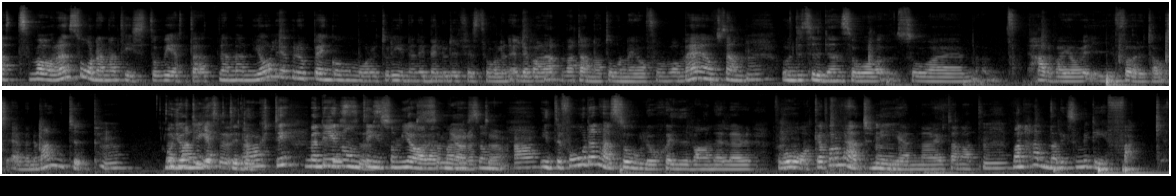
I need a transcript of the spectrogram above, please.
att vara en sådan artist och veta att nej, men jag lever upp en gång om året och det är när det är Melodifestivalen eller var, vartannat år när jag får vara med och sen Mm. under tiden så, så eh, harvar jag i företagsevenemang typ. Mm. Och jag man är jätteduktig men det är Precis. någonting som gör att Som man gör liksom ja. inte får den här soloskivan eller får Mm. åka på de här turnéerna utan att Mm. man hamnar liksom i det facket.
